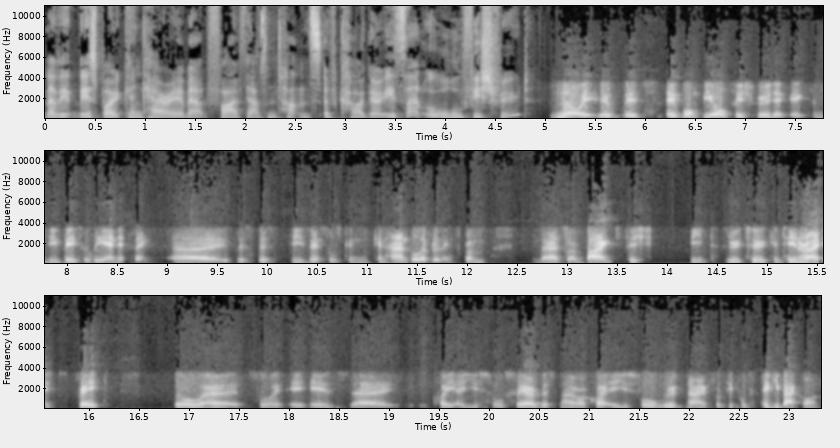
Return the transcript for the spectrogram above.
Now, this boat can carry about 5,000 tonnes of cargo. Is that all fish food? No, it, it, it's, it won't be all fish food. It, it can be basically anything. Uh, this, this, these vessels can, can handle everything from uh, sort of bagged fish feed through to containerized freight. So, uh, so it, it is uh, quite a useful service now, or quite a useful route now for people to piggyback on.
